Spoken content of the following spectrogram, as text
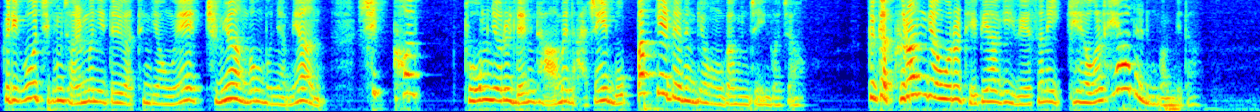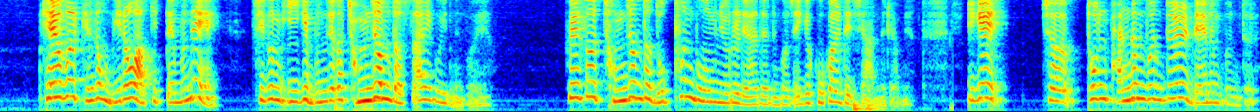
그리고 지금 젊은이들 같은 경우에 중요한 건 뭐냐면, 실컷 보험료를 낸 다음에 나중에 못 받게 되는 경우가 문제인 거죠. 그러니까 그런 경우를 대비하기 위해서는 이 개혁을 해야 되는 겁니다. 개혁을 계속 미뤄왔기 때문에 지금 이게 문제가 점점 더 쌓이고 있는 거예요. 그래서 점점 더 높은 보험료를 내야 되는 거죠. 이게 고갈되지 않으려면. 이게 저 돈 받는 분들, 내는 분들.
